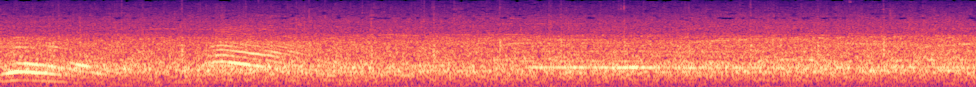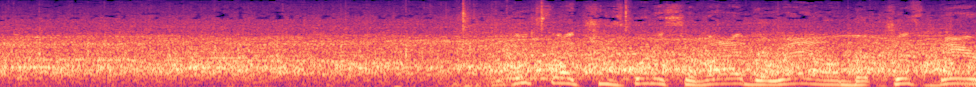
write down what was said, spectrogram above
four, five. It looks like she's going to survive the round, but just barely.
